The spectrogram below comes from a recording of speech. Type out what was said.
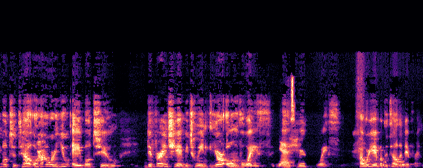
able to tell or how are you able to differentiate between your own voice Yes. and his voice? How were you able to tell the difference?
